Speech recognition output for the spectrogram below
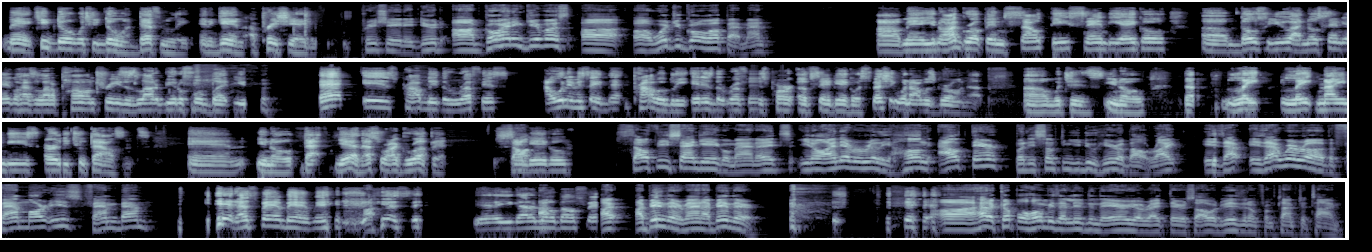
man, keep doing what you're doing, definitely. And again, appreciate it. Appreciate it, dude. Um, go ahead and give us uh, uh where'd you grow up at, man? Uh man, you know, I grew up in southeast San Diego. Um, those of you I know San Diego has a lot of palm trees, there's a lot of beautiful, but you that is probably the roughest. I wouldn't even say that probably it is the roughest part of San Diego, especially when I was growing up, um, which is, you know, the late late 90s, early 2000s and you know that yeah that's where i grew up at. San South, diego. Southeast san diego man. It's you know i never really hung out there but it's something you do hear about right? Is that is that where uh, the fam mart is? Fam bam? Yeah that's fam bam man. I, yes. Yeah you gotta know I, about fam I, i've been there man. I've been there. Uh, i had a couple of homies that lived in the area right there so i would visit them from time to time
